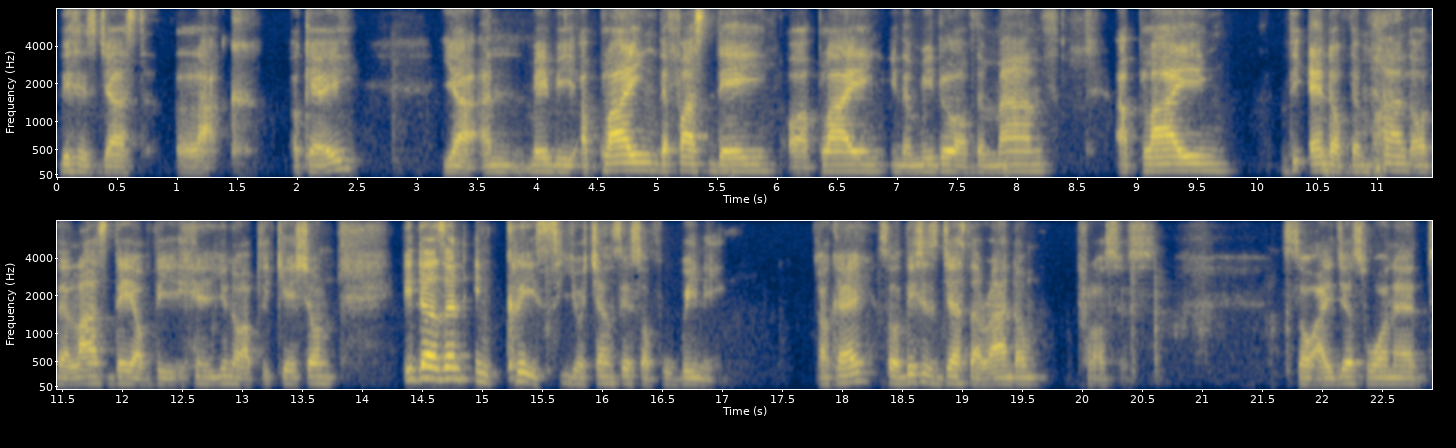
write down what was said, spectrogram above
This is just luck okay? Yeah and maybe applying the first day or applying in the middle of the month applying the end of the month or the last day of the you know application it doesn't increase your chances of winning Okay, so this is just a random process. So I just wanted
